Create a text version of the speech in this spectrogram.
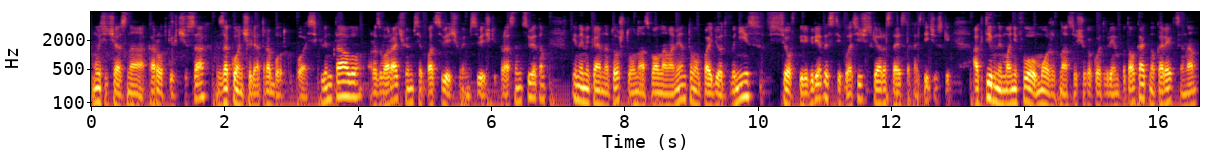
Мы сейчас на коротких часах, закончили отработку по секвенталу, разворачиваемся, подсвечиваем свечки красным цветом и намекаем на то, что у нас волна моментума пойдет вниз, все в перегретости, классический RSI, стохастический. Активный манифлоу может нас еще какое-то время потолкать, но коррекция нам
